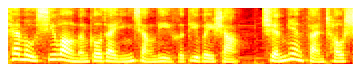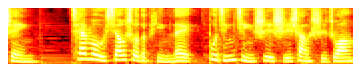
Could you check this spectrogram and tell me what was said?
Temu 希望能够在影响力和地位上全面反超 Shein。Temu 销售的品类不仅仅是时尚时装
